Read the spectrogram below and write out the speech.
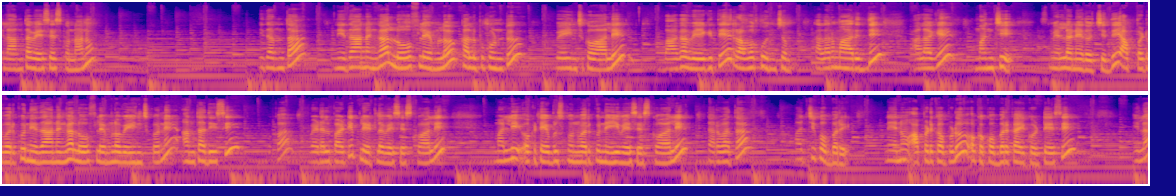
ఇలా అంతా వేసేసుకున్నాను. ఇదంతా నిదానంగా లో ఫ్లేమ్లో కలుపుకుంటూ వేయించుకోవాలి. బాగా వేగితే రవ్వ కొంచెం కలర్ మారిద్ది. అలాగే మంచి స్మెల్ అనేది వచ్చింది అప్పటి వరకు నిదానంగా లో ఫ్లేమ్లో వేయించుకొని అంతా తీసి ఒక వెడల్పాటి ప్లేట్లో వేసేసుకోవాలి. మళ్ళీ ఒక టేబుల్ స్పూన్ వరకు నెయ్యి వేసేసుకోవాలి. తర్వాత పచ్చి కొబ్బరి. నేను అప్పటికప్పుడు ఒక కొబ్బరికాయ కొట్టేసి ఇలా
